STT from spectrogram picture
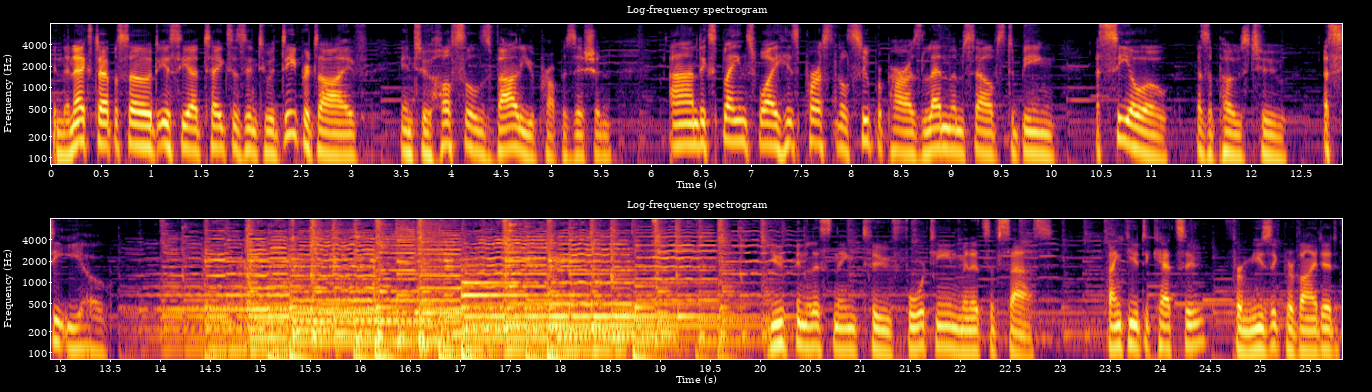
In the next episode, Isia takes us into a deeper dive into Hustle's value proposition and explains why his personal superpowers lend themselves to being a COO as opposed to a CEO. You've been listening to 14 Minutes of SaaS. Thank you to Ketsa for music provided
